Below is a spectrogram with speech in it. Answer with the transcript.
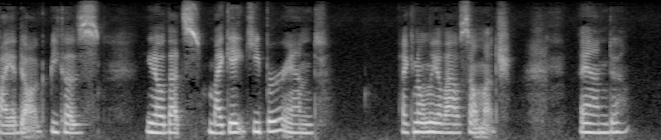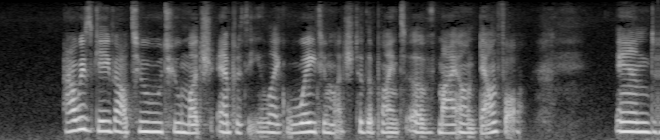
by a dog because you know, that's my gatekeeper and I can only allow so much. And I always gave out too too much empathy, like way too much to the point of my own downfall. And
